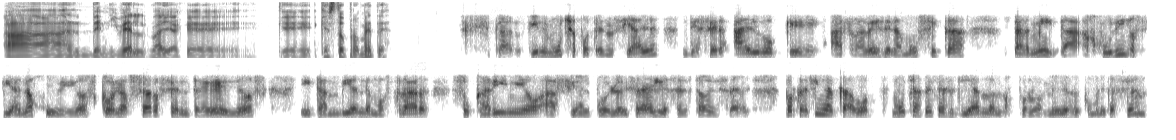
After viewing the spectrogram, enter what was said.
ah, de nivel, vaya, que, que, que esto promete. Claro, tiene mucho potencial de ser algo que a través de la música permita a judíos y a no judíos conocerse entre ellos y también demostrar su cariño hacia el pueblo de Israel y hacia el Estado de Israel. Porque al fin y al cabo, muchas veces guiándonos por los medios de comunicación,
